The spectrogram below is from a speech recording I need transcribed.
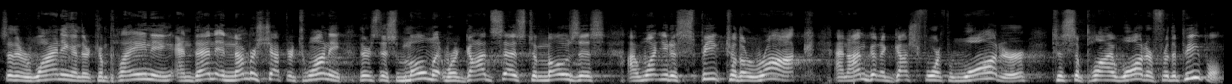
So they're whining and they're complaining. And then in Numbers chapter 20, there's this moment where God says to Moses, I want you to speak to the rock and I'm going to gush forth water to supply water for the people.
